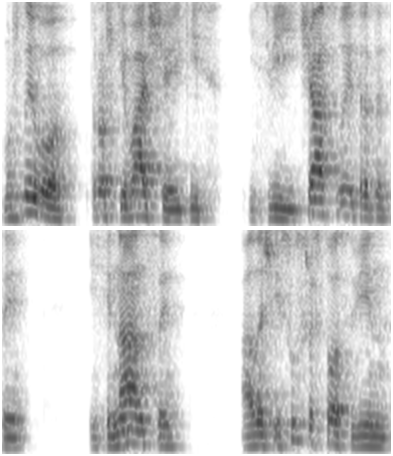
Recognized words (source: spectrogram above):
Можливо, трошки важче якийсь і свій час витратити, і фінанси. Але ж Ісус Христос Він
